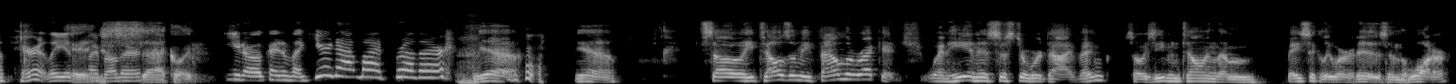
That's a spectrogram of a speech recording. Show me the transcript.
apparently it's my brother. Exactly. You know, kind of like, you're not my brother. Yeah. yeah. So he tells them he found the wreckage when he and his sister were diving. So he's even telling them basically where it is in the water.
